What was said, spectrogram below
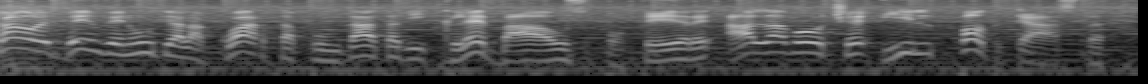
Ciao e benvenuti alla quarta puntata di Clubhouse Potere alla Voce, il podcast.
